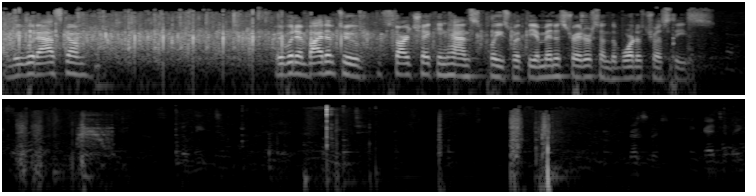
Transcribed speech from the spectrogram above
And we would ask them, we would invite them to start shaking hands, please, with the administrators and the Board of Trustees. Congratulations.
